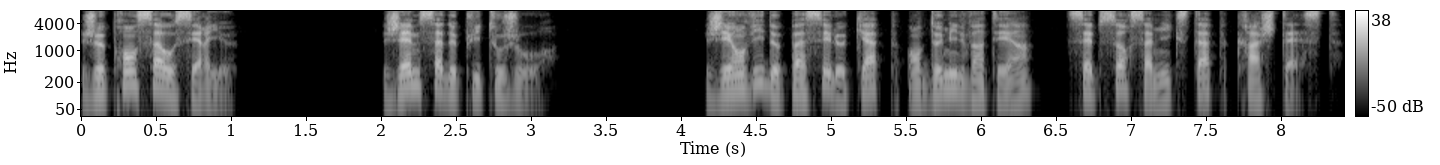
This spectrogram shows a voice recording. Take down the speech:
Je prends ça au sérieux. J'aime ça depuis toujours. J'ai envie de passer le cap en 2021, Seb sort sa mixtape Crash Test.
